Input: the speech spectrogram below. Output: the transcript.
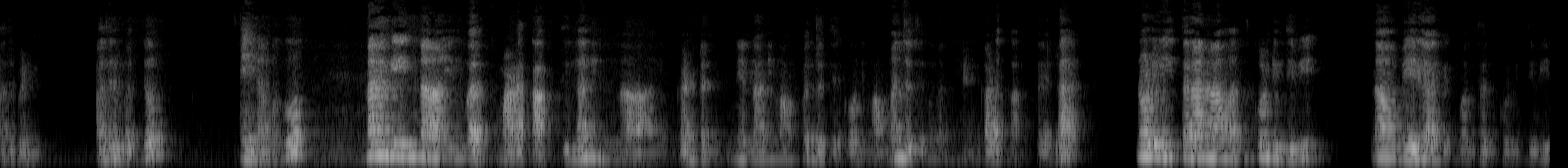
ಅದು ಬೆಳೆಯುತ್ತೆ. ಅದ್ರ ಬದಲು ಇಲ್ಲ ಮಗು, ನನಗೆ ಇನ್ನ ಇನ್ ವರ್ಕ್ ಮಾಡಕ್ ಆಗ್ತಿಲ್ಲ. ನಿನ್ನ ಗಂಡನ್, ನಿನ್ನ ನಿಮ್ಮ ಅಪ್ಪನ ಜೊತೆಗೋ, ನಿಮ್ಮ ಅಮ್ಮನ ಜೊತೆಗೋ ನನ್ಗೆ ಹೆಣ್ಗಾಡಕ್ ಆಗ್ತಾ ಇಲ್ಲ. ನೋಡಿ, ಈ ತರ ನಾವ್ ಅಂದ್ಕೊಂಡಿದ್ದೀವಿ. ನಾವು ಬೇರೆ ಆಗ್ಬೇಕು ಅಂತ ಅನ್ಕೊಂಡಿದ್ದೀವಿ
